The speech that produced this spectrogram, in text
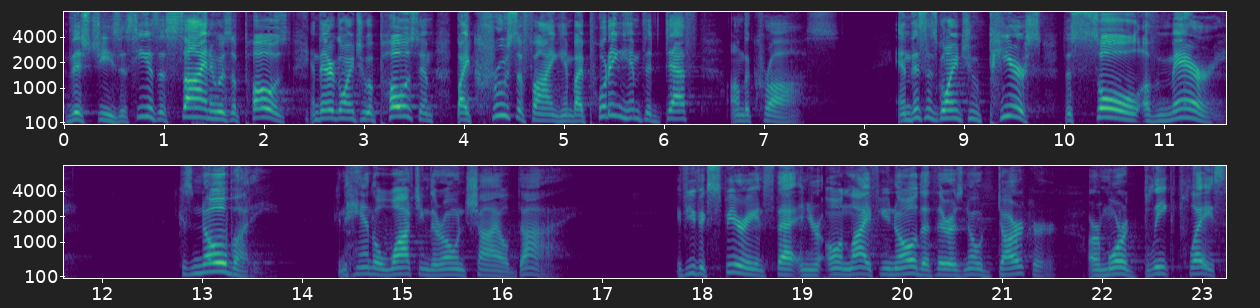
this Jesus. He is a sign who is opposed, and they're going to oppose him by crucifying him, by putting him to death on the cross. And this is going to pierce the soul of Mary because nobody can handle watching their own child die. If you've experienced that in your own life, you know that there is no darker or more bleak place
